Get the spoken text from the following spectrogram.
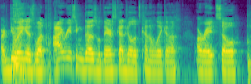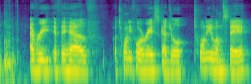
are doing is what iRacing does with their schedule. It's kind of like a, all right, so every if they have a twenty four race schedule, twenty of them stay,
